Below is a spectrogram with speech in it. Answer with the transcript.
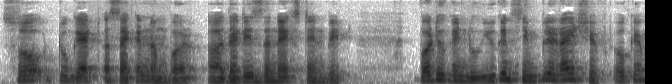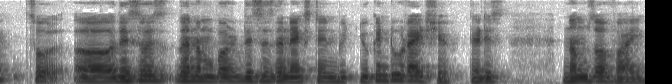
So to get a second number uh, that is the next 10 bit what you can do you can simply right shift okay? So uh, this is the number this is the next 10 bit. You can do right shift that is nums of i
